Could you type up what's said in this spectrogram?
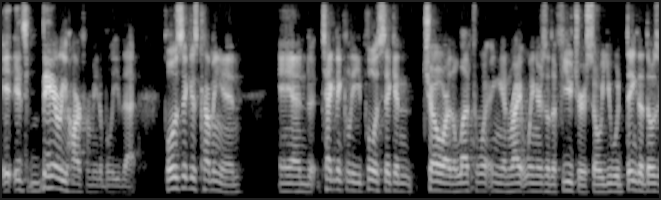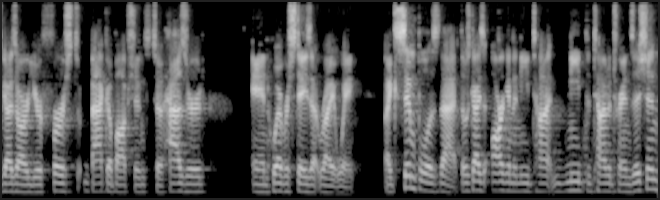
it, it's very hard for me to believe that. Pulisic is coming in, and technically Pulisic and Cho are the left wing and right wingers of the future. So you would think that those guys are your first backup options to Hazard and whoever stays at right wing. Like simple as that. Those guys are going to need time, need the time to transition,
